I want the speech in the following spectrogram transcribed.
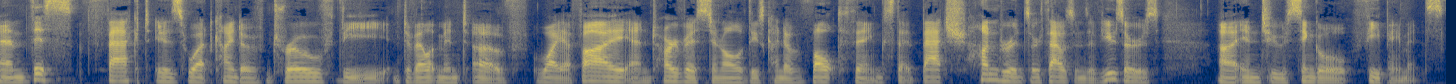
And this fact is what kind of drove the development of YFI and Harvest and all of these kind of vault things that batch hundreds or thousands of users uh, into single fee payments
